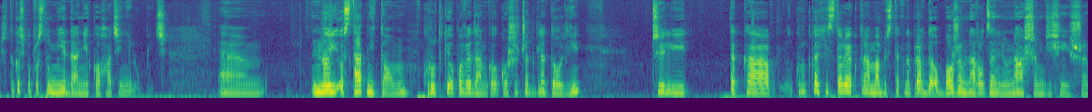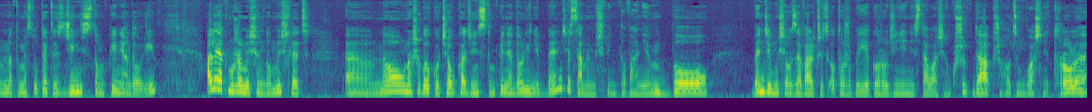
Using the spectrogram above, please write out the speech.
że tego się po prostu nie da nie kochać i nie lubić. No i ostatni tom, krótkie opowiadanko, Koszyczek dla Doli, czyli taka krótka historia, która ma być tak naprawdę o Bożym Narodzeniu, naszym dzisiejszym. Natomiast tutaj to jest Dzień Stąpienia Doli. Ale jak możemy się domyśleć, e, no, u naszego kociołka Dzień Stąpienia Doli nie będzie samym świętowaniem, bo będzie musiał zawalczyć o to, żeby jego rodzinie nie stała się krzywda. Przychodzą właśnie trole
